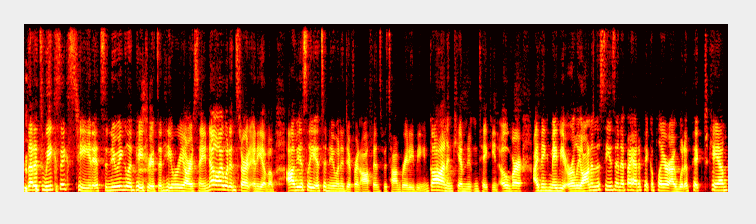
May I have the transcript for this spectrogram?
that it's week 16? It's the New England Patriots, and here we are saying, no, I wouldn't start any of them. Obviously, it's a new and a different offense with Tom Brady being gone and Cam Newton taking over. I think maybe early on in the season, if I had to pick a player, I would have picked Cam,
